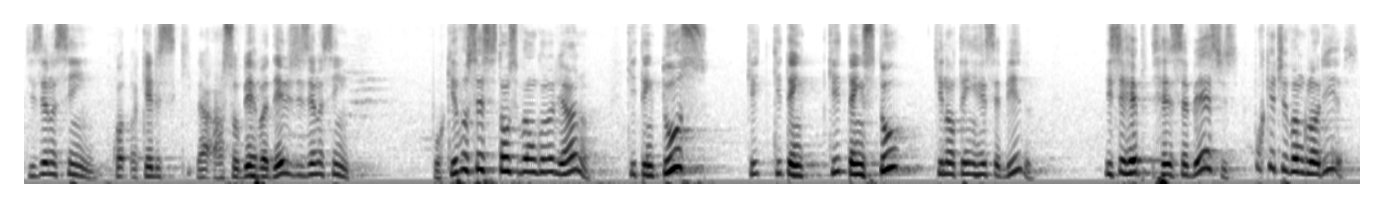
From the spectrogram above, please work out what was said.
dizendo assim, aqueles, a soberba deles, dizendo assim, por que vocês estão se vangloriando? Que tem tus, que, que, tem, que tens tu, que não tem recebido? E se recebestes, por que te vanglorias?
